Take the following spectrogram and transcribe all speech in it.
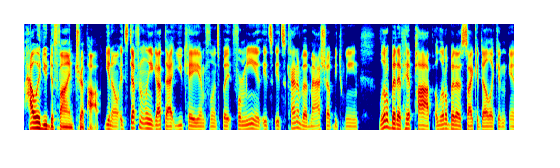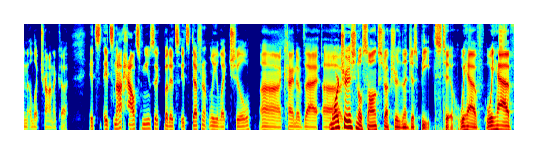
How would you define trip hop? you know it's definitely got that uk influence but for me it's it's kind of a mashup between little bit of hip hop a little bit of psychedelic and, and electronica it's it's not house music but it's it's definitely like chill uh kind of that uh More traditional song structure than just beats too. We have we have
